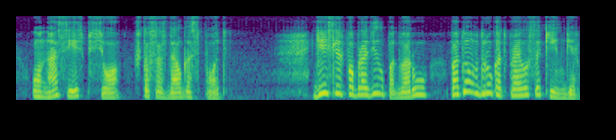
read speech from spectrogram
— «у нас есть все, что создал Господь». Гейслер побродил по двору, потом вдруг отправился Кингер.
